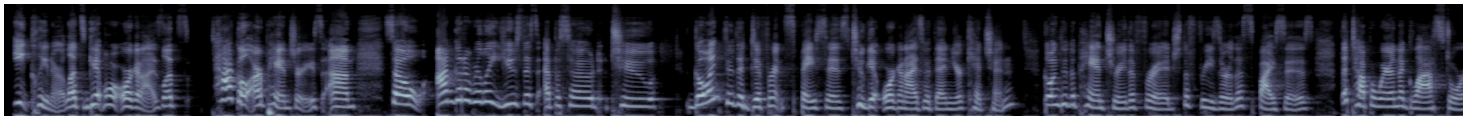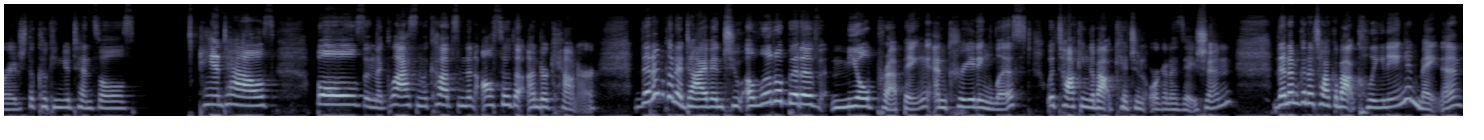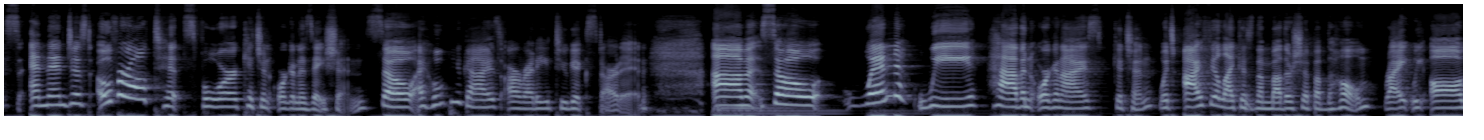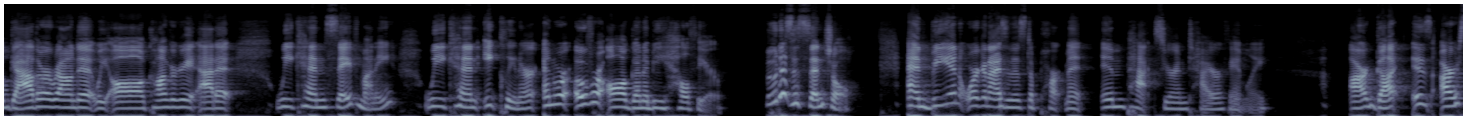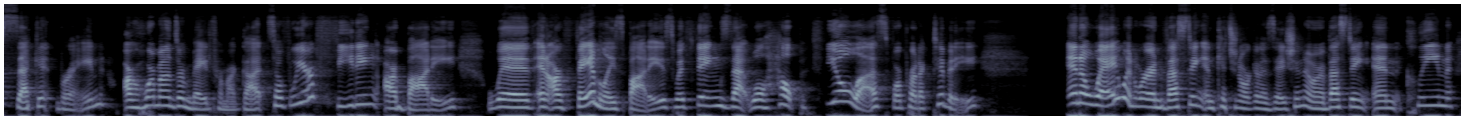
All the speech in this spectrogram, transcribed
eat cleaner. Let's get more organized. Let's tackle our pantries. Um, so I'm going to really use this episode to going through the different spaces to get organized within your kitchen, going through the pantry, the fridge, the freezer, the spices, the Tupperware and the glass storage, the cooking utensils, hand towels, bowls and the glass and the cups, and then also the under counter. Then I'm going to dive into a little bit of meal prepping and creating list with talking about kitchen organization. Then I'm going to talk about cleaning and maintenance, and then just overall tips for kitchen organization. So I hope you guys are ready to get started. Um, so when we have an organized kitchen, which I feel like is the mothership of the home, right? We all gather around it, we all congregate at it we can save money, we can eat cleaner, and we're overall to be healthier. Food is essential, and being organized in this department impacts your entire family. Our gut is our second brain. Our hormones are made from our gut. So if we are feeding our body with and our family's bodies with things that will help fuel us for productivity, in a way, when we're investing in kitchen organization we're investing in clean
